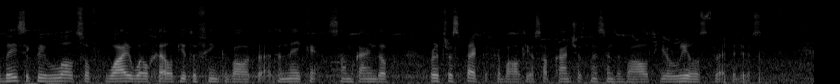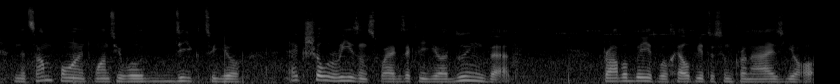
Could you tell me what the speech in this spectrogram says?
basically lots of why will help you to think about that and make some kind of retrospective about your subconsciousness and about your real strategies. And at some point, once you will dig to your actual reasons why exactly you are doing that, probably it will help you to synchronize your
